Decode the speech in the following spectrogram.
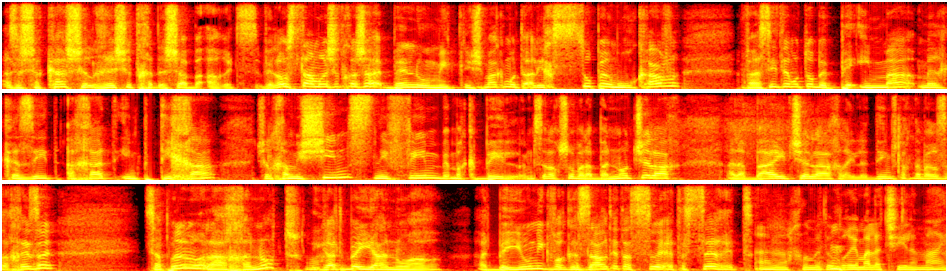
אז השקה של רשת חדשה בארץ, ולא סתם רשת חדשה, בינלאומית, נשמע כמו תהליך סופר מורכב, ועשיתם אותו בפעימה מרכזית אחת עם פתיחה של 50 סניפים במקביל. אני מנסה לחשוב על הבנות שלך, על הבית שלך, על הילדים שלך, נדבר על זה אחרי זה. תספרי לנו על ההכנות, הגעת בינואר, את ביוני כבר גזרת את הס- את הסרט. אנחנו מדברים על התשיעי למאי.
